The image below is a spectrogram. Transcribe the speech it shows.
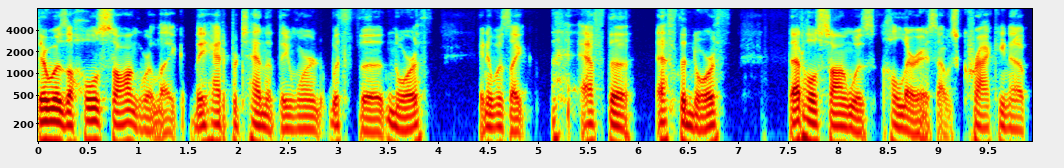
there was a whole song where like they had to pretend that they weren't with the North, and it was like f the f the North. That whole song was hilarious. I was cracking up.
